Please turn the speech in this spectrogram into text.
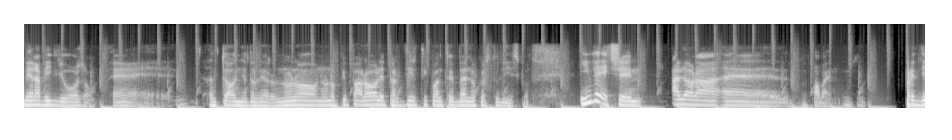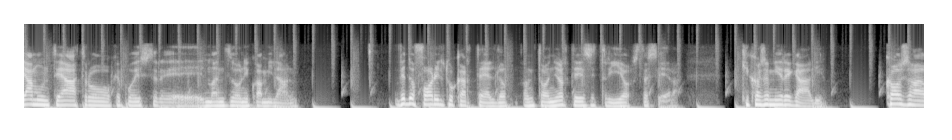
Meraviglioso. Eh, Antonio, davvero, non ho, non ho, più parole per dirti quanto è bello questo disco. Invece, allora, eh, vabbè, prendiamo un teatro che può essere il Manzoni qua a Milano. Vedo fuori il tuo cartello, Antonio Artesi Trio, stasera. Che cosa mi regali? Cosa,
